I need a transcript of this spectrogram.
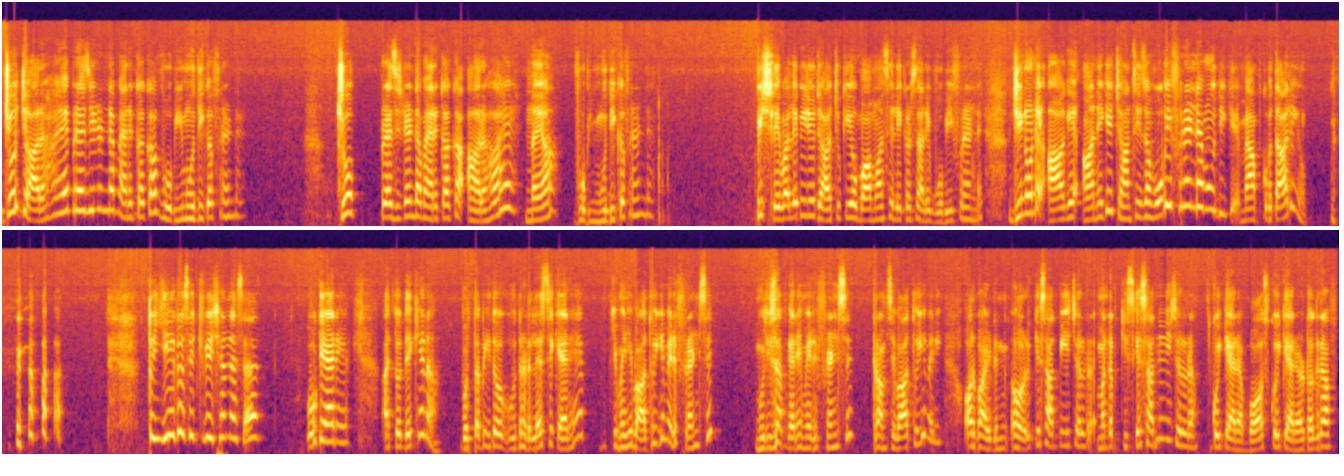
जो जा रहा है प्रेसिडेंट अमेरिका का, वो भी मोदी का फ्रेंड है। जो प्रेसिडेंट अमेरिका का आ रहा है, नया, वो भी मोदी का फ्रेंड है। पिछले वाले भी जो जा चुके हैं ओबामा से लेकर सारे, वो भी फ्रेंड है। जिन्होंने आगे आने के चांसेस हैं, वो भी फ्रेंड है मोदी के। मैं आपको बता रही हूँ। तो ये तो सिचुएशन है सर वो कह रहे हैं तो देखिए ना, वो तभी तो धड़ले से कह रहे हैं कि मेरी बात हुई है मेरे फ्रेंड से। मोदी साहब कह रहे हैं, मेरे फ्रेंड से ट्रंप से बात हुई मेरी, और बाइडन और के साथ भी ये चल रहा है मतलब किसके साथ नहीं चल रहा, कोई कह रहा है बॉस कोई कह रहा है ऑटोग्राफ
